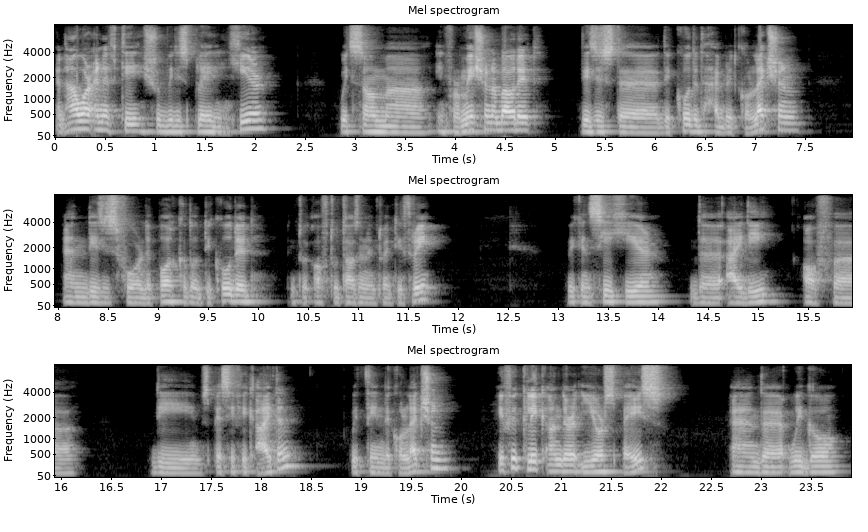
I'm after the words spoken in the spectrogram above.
and our NFT should be displayed in here with some uh, information about it this is the decoded hybrid collection, and this is for the Polkadot decoded of 2023. We can see here the ID of uh, the specific item within the collection. If we click under your space and uh, we go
